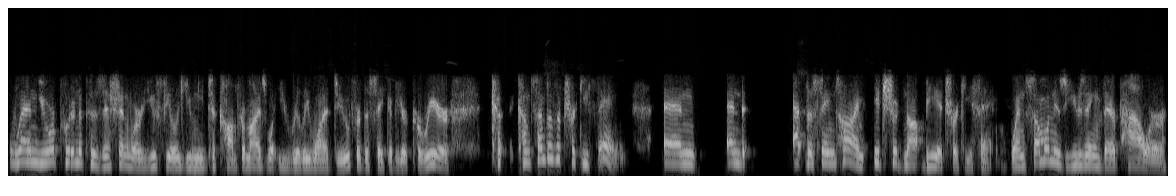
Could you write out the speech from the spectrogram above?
when you're put in a position where you feel you need to compromise what you really want to do for the sake of your career? Consent is a tricky thing. And, and at the same time, it should not be a tricky thing. When someone is using their power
